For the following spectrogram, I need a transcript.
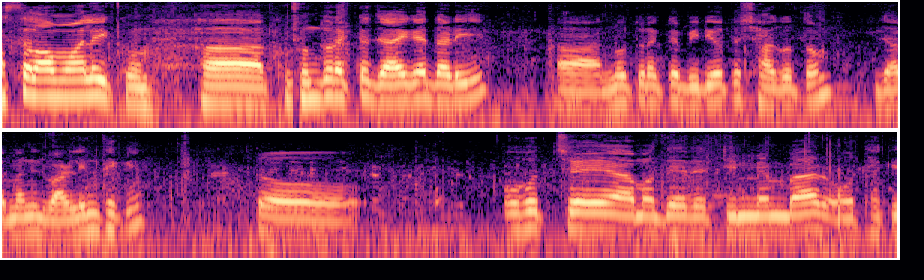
আসসালামু আলাইকুম। খুব সুন্দর একটা জায়গায় দাঁড়িয়ে নতুন একটা ভিডিওতে স্বাগতম জার্মানির বার্লিন থেকে। তো, ও হচ্ছে আমাদের টিম মেম্বার ও থাকে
